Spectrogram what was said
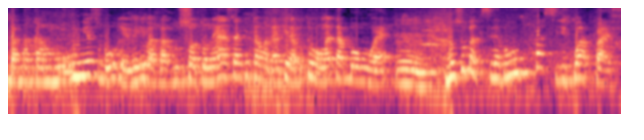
bamakambo ba nyonso bokorevele bababusoto na ye asalaki ntango azalaki na boto bongata bongo bosobakisela bango mpasi likwa mpasi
